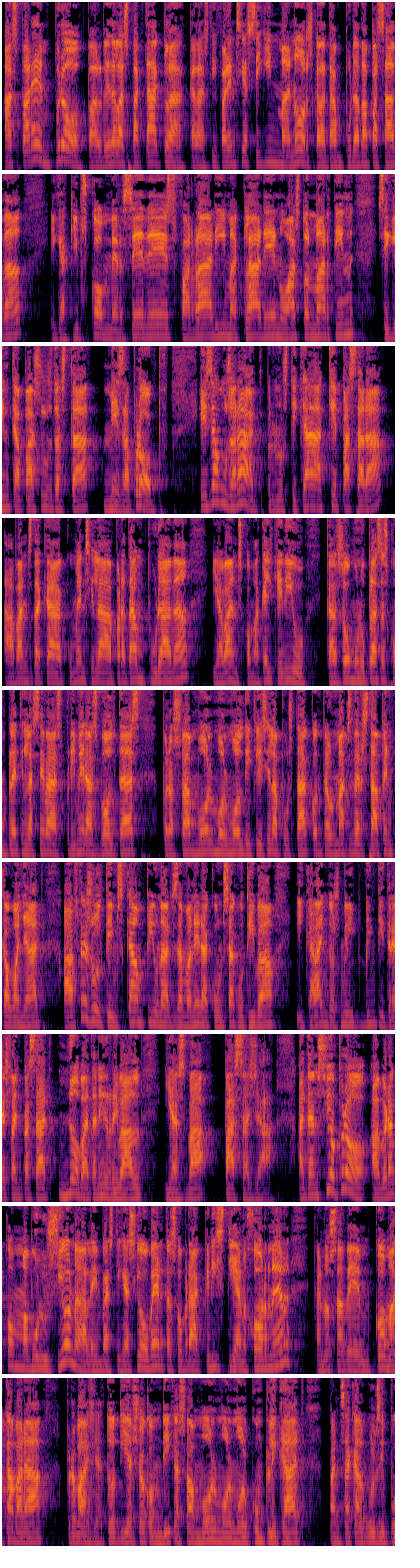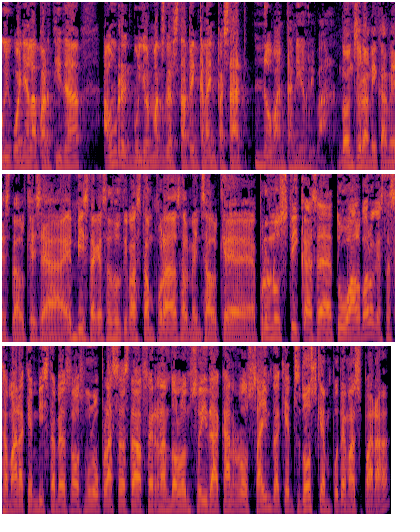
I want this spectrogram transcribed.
Esperem, però, pel bé de l'espectacle, que les diferències siguin menors que la temporada passada i que equips com Mercedes, Ferrari, McLaren o Aston Martin siguin capaços d'estar més a prop. És agosarat pronosticar què passarà abans de que comenci la pretemporada i abans, com aquell que diu que els nou monoplaces completin les seves primeres voltes, però es fa molt, molt, molt difícil apostar contra un Max Verstappen que ha guanyat els tres últims campionats de manera consecutiva i que l'any 2023, l'any passat, no va tenir rival i es va passejar. Atenció, però, a veure com evoluciona la investigació oberta sobre Christian Horner, que no sabem com acabarà, però vaja, tot i això, com dic, es fa molt, molt, molt complicat pensar que algú els hi pugui guanyar la partida a un Red Bull i un Max Verstappen que l'any passat no van tenir rival. Doncs una mica més del que ja hem vist aquestes últimes temporades, almenys el que pronostiques eh, tu, Álvaro, aquesta setmana que hem vist també els nous monoplaces de Fernando Alonso i de Carlos Sainz, d'aquests dos que en podem esperar?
